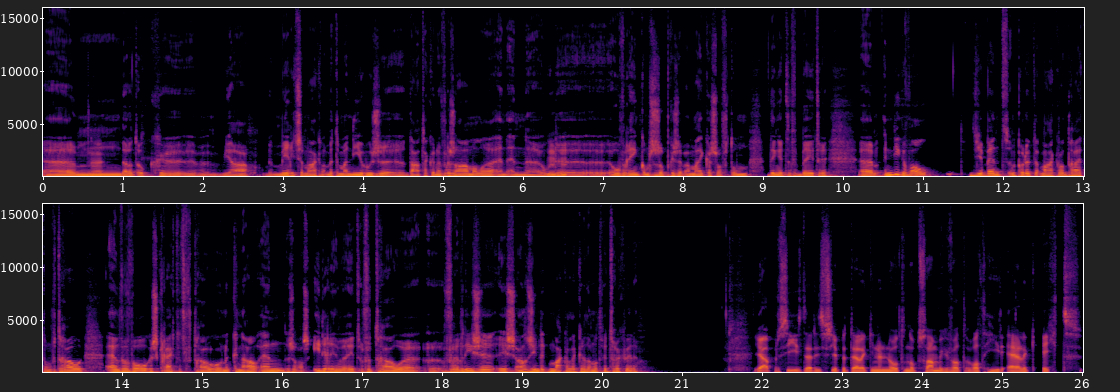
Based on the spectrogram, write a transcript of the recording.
Um, nee. Dat het ook uh, ja, meer iets te maken had met de manier hoe ze data kunnen verzamelen en, en uh, hoe mm -hmm. de overeenkomsten is opgezet met Microsoft om dingen te verbeteren. Um, in ieder geval, je bent een product het maken wat draait om vertrouwen en vervolgens krijgt het vertrouwen gewoon een knauw. En zoals iedereen weet, vertrouwen verliezen is aanzienlijk makkelijker dan het weer terug winnen. Ja, precies. Dat is, je hebt het eigenlijk in een notendop samengevat wat hier eigenlijk echt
